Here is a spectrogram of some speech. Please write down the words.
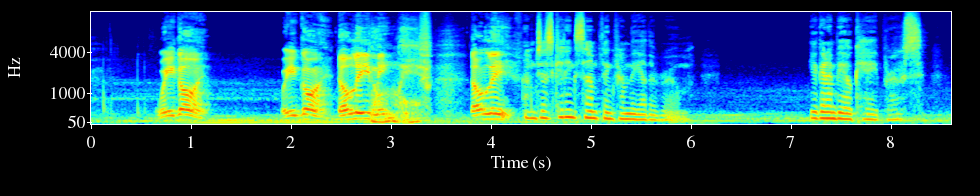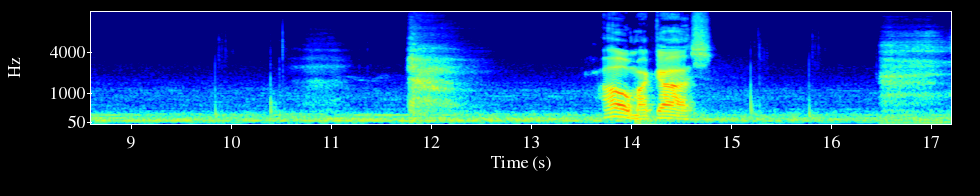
Where you going? Where you going? Don't leave me. Don't leave. Don't leave. I'm just getting something from the other room. You're gonna be okay, Bruce. Oh my gosh.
